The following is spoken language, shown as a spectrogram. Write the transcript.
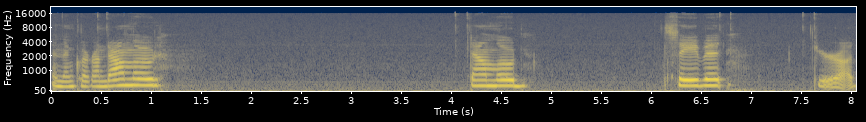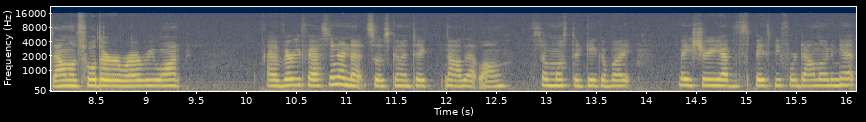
And then click on Download. Download. Save it to your uh, downloads folder or wherever you want. I have very fast internet, so it's going to take not that long. It's almost a gigabyte. Make sure you have the space before downloading it.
